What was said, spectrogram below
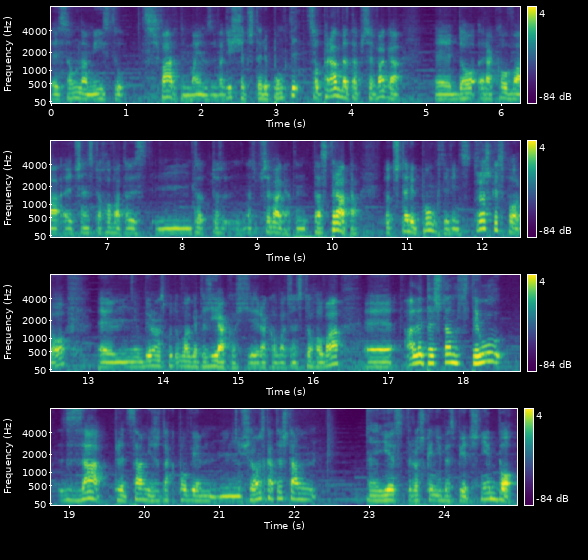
e, są na miejscu czwartym, mając 24 punkty. Co prawda ta przewaga e, do Rakowa e, Częstochowa to jest, mm, to, to znaczy przewaga, ten, ta strata to 4 punkty, więc troszkę sporo, biorąc pod uwagę też jakość Rakowa Częstochowa, e, ale też tam z tyłu za plecami, że tak powiem, mm, Śląska też tam e, jest troszkę niebezpiecznie, bo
